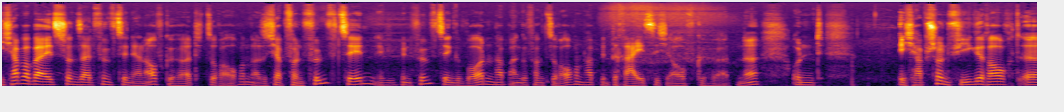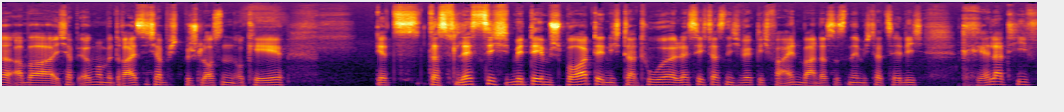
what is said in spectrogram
ich habe aber jetzt schon seit 15 Jahren aufgehört zu rauchen. Also ich habe von 15, ich bin 15 geworden, habe angefangen zu rauchen, habe mit 30 aufgehört. Ne? Und ich habe schon viel geraucht, äh, aber ich habe irgendwann mit 30 habe ich beschlossen, okay, jetzt, das lässt sich mit dem Sport, den ich da tue, lässt sich das nicht wirklich vereinbaren. Das ist nämlich tatsächlich relativ,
